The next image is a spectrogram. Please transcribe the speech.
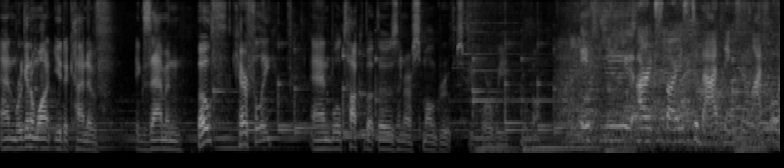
And we're going to want you to kind of examine both carefully and we'll talk about those in our small groups before we move on. If you are exposed to bad things in life or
